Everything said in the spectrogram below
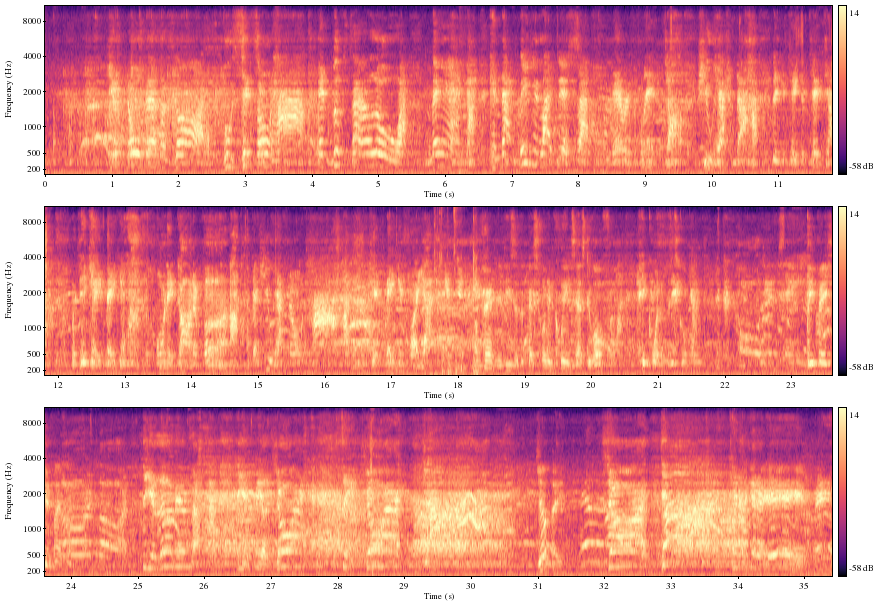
You know there's a God who sits on high Queens has to offer. Pick one and let's go. you can call his name. Be patient, my friend. Lord, Lord. Do you love him? Do you feel joy? Say joy. Joy. Joy. Can I get an amen?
